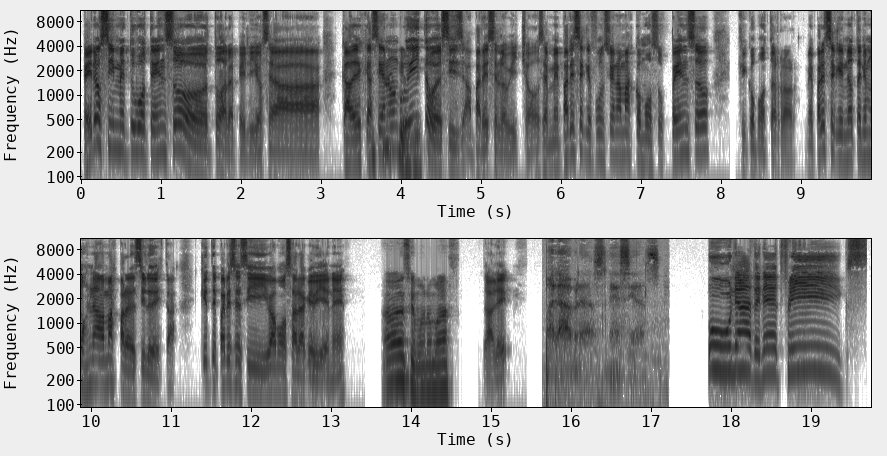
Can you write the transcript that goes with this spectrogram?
Pero sí me tuvo tenso toda la peli. O sea, cada vez que hacían un ruidito, decís, aparecen los bichos. O sea, me parece que funciona más como suspenso que como terror. Me parece que no tenemos nada más para decir de esta. ¿Qué te parece si vamos a la que viene? Avancemos nomás. Dale. Palabras necias. Una de Netflix.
